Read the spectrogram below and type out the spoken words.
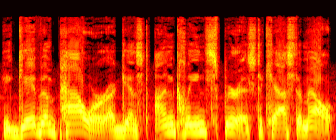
he gave them power against unclean spirits to cast them out,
